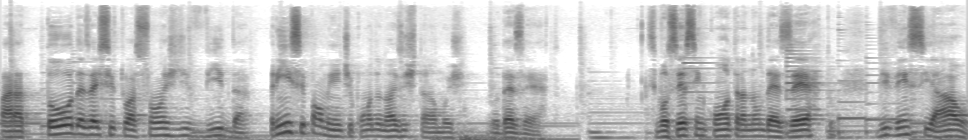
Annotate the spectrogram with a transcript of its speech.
para todas as situações de vida, principalmente quando nós estamos no deserto. Se você se encontra num deserto vivencial,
